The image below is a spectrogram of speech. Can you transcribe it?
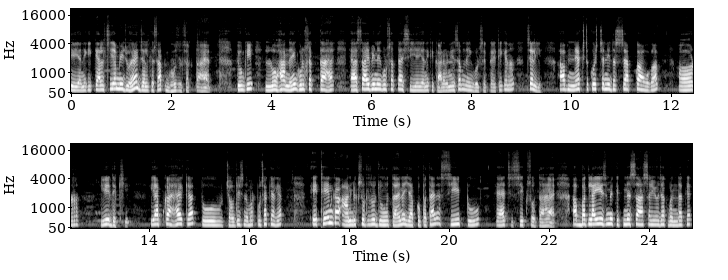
ए यानी कि कैल्शियम ही जो है जल के साथ घुल सकता है, क्योंकि लोहा नहीं घुल सकता है ऐसा भी नहीं घुल सकता है सी ए यानी कि कार्बन, ये सब नहीं घुल सकता है, ठीक है ना? चलिए, अब नेक्स्ट क्वेश्चन इधर से आपका होगा, और ये देखिए, ये आपका है क्या? तो चौंतीस नंबर पूछा क्या गया? एथेन का आणविक सूत्र जो होता है ना, ये आपको पता है ना सी टू एच सिक्स होता है। अब बतलाइए इसमें कितने सह संयोजक बंधक है?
